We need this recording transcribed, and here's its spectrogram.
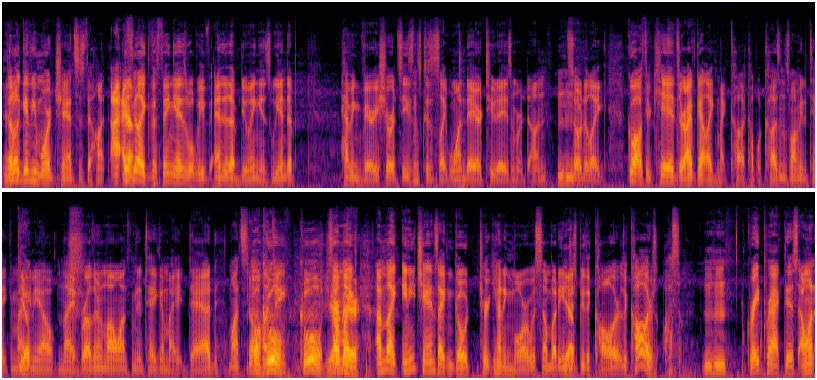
That'll give you more chances to hunt. I, I feel like the thing is, what we've ended up doing is we end up having very short seasons because it's like one day or two days and we're done. Mhm. So to like go out with your kids, or I've got like my a couple cousins want me to take them Yep. Miami out. My brother-in-law wants me to take them. My dad wants to Oh, go cool, hunting. cool. So I'm like, I'm like, any chance I can go turkey hunting more with somebody and Yep. just be the caller? The caller is awesome. mm-hmm. Great practice. I want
